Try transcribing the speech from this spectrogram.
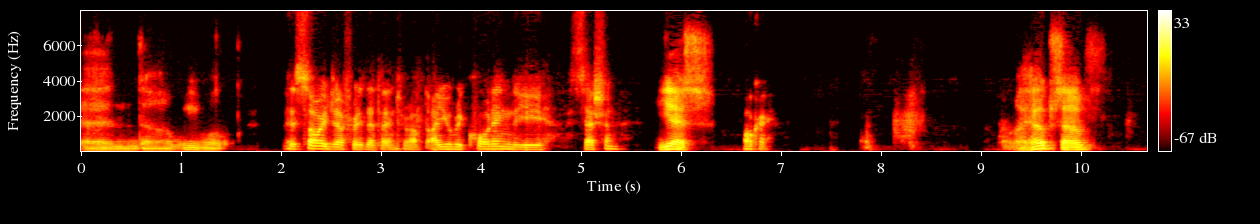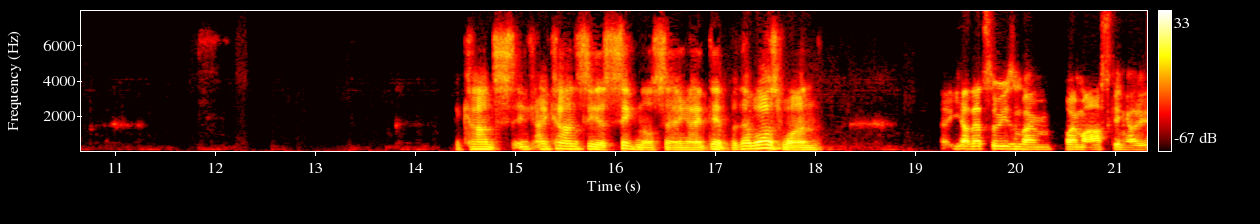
and uh, we will. Uh, sorry, Geoffrey, that I interrupt. Are you recording the session? Yes. Okay. I hope so. I can't see, I can't see a signal saying I did, but there was one. Uh, yeah, that's the reason why I'm, why I'm asking. I,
